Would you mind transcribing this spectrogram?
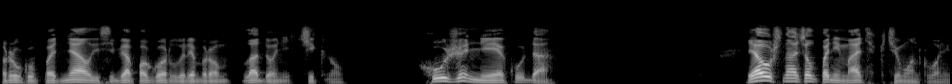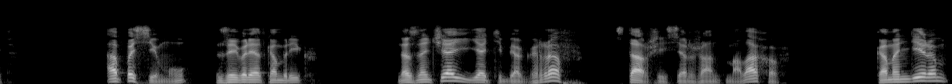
руку поднял и себя по горлу ребром ладони чикнул. Хуже некуда. Я уж начал понимать, к чему он клонит. А посему, заявляет комбриг, назначаю я тебя, граф, старший сержант Малахов, командиром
